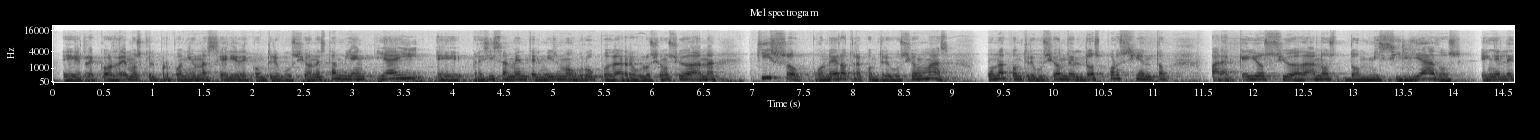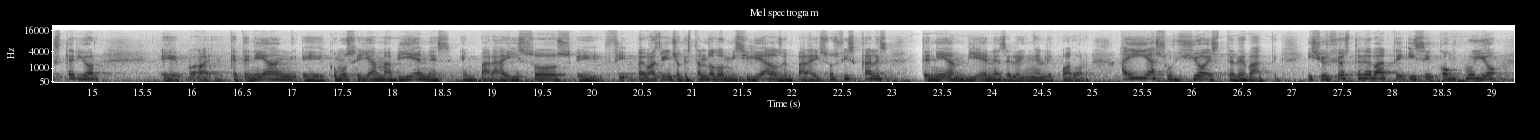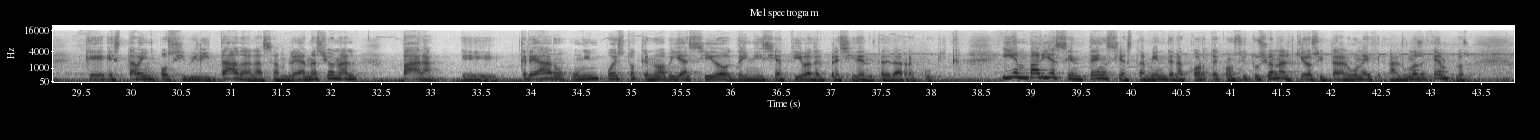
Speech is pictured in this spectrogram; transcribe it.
eh, recordemos que él proponía una serie de contribuciones también y ahí eh, precisamente el mismo grupo de la Revolución Ciudadana quiso poner otra contribución más, una contribución del 2% para aquellos ciudadanos domiciliados en el exterior eh, que tenían, ¿cómo se llama?, bienes en paraísos, más bien dicho, que estando domiciliados en paraísos fiscales, tenían bienes en el Ecuador. Ahí ya surgió este debate. Y surgió este debate y se concluyó que estaba imposibilitada la Asamblea Nacional para eh, crear un, impuesto que no había sido de iniciativa del presidente de la República. Y en varias sentencias también de la Corte Constitucional, quiero citar algunos ejemplos,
